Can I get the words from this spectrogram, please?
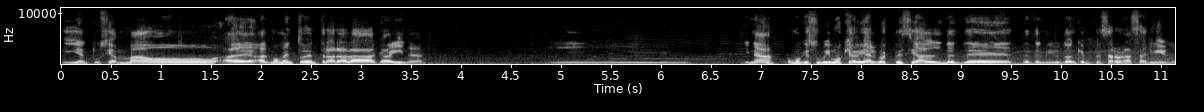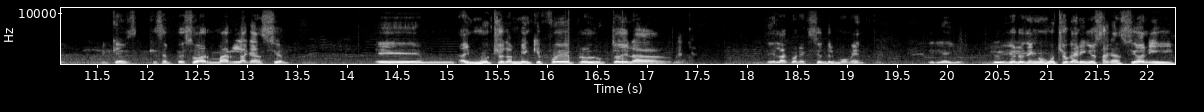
y entusiasmado eh, al momento de entrar a la cabina. Y, y nada, como que supimos que había algo especial desde, desde el minuto en que empezaron a salir en que, se empezó a armar la canción. Eh, hay mucho también que fue producto de la, de la conexión del momento, diría yo. Yo, yo le tengo mucho cariño a esa canción y,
